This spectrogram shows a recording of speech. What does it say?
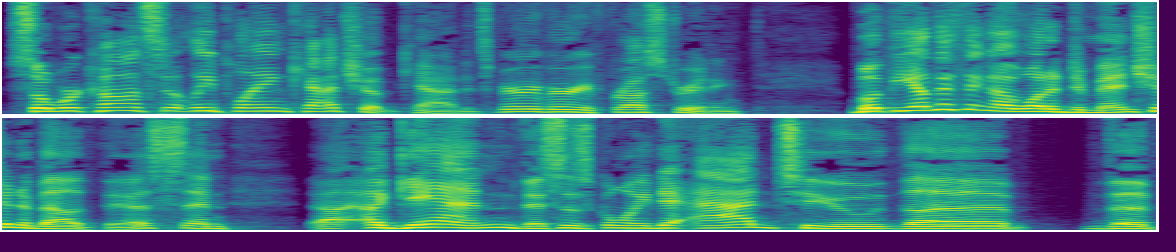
So we're constantly playing catch up Kat. It's very, very frustrating. But the other thing I wanted to mention about this, and uh, again, this is going to add to the the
